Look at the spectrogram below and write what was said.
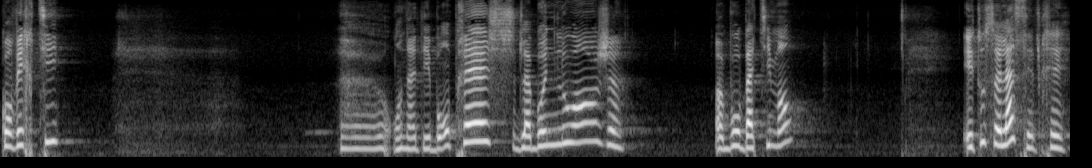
converti. on a des bons prêches, de la bonne louange, un beau bâtiment. Et tout cela, c'est vrai.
